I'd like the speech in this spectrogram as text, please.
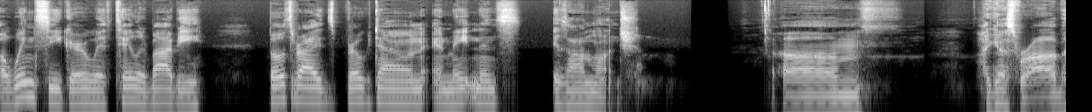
a Windseeker with Taylor Bybee? Both rides broke down and maintenance is on lunch. Um, I guess Rob.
